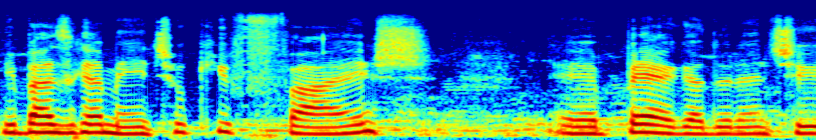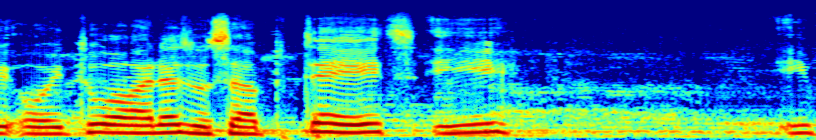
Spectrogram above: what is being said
E, basicamente, o que faz é pega durante oito horas os updates e, e,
